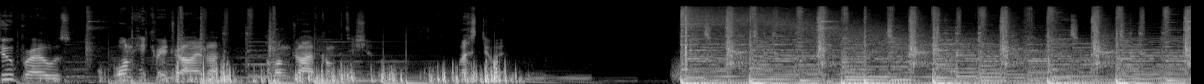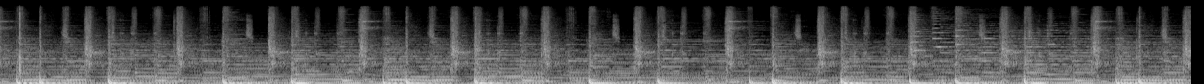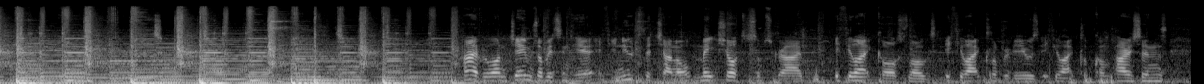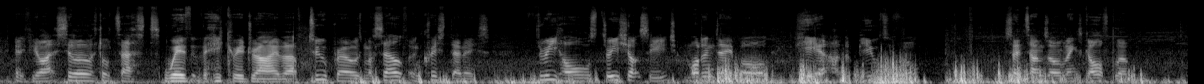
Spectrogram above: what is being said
two pros, one hickory driver, a long drive competition. Let's do it. Hi everyone, James Robinson here. If you're new to the channel, make sure to subscribe. If you like course vlogs, if you like club reviews, if you like club comparisons, and if you like silly little tests with the Hickory driver. Two pros, myself and Chris Dennis, three holes, three shots each, modern day ball, here at the beautiful St Anne's Old Links Golf Club.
